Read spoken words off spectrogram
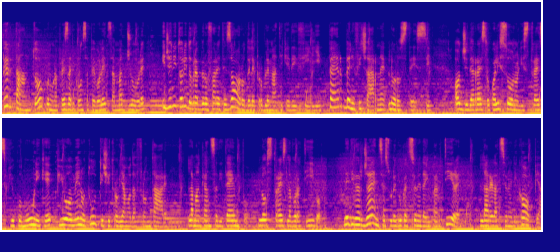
Pertanto, con una presa di consapevolezza maggiore, i genitori dovrebbero fare tesoro delle problematiche dei figli per beneficiarne loro stessi. Oggi del resto quali sono gli stress più comuni che più o meno tutti ci troviamo ad affrontare? La mancanza di tempo, lo stress lavorativo, le divergenze sull'educazione da impartire, la relazione di coppia,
